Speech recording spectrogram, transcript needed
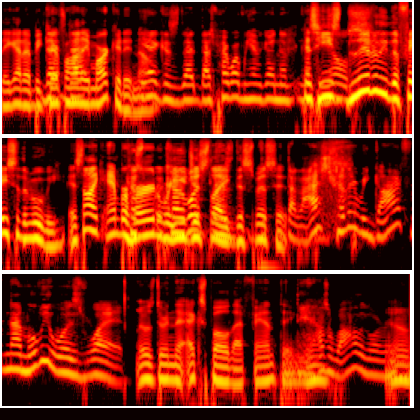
They gotta be That- careful how they market it now. yeah, because that, that's probably why we haven't got no, Because he's else. literally the face of the movie. It's not like Amber Heard where you just like dismiss it. The last trailer we got from that movie was what? It was during the expo, that fan thing. Damn, yeah. that was a while ago already. Yeah.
